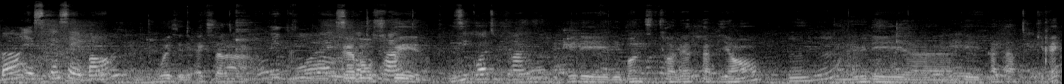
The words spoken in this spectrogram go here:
Bon, est-ce que c'est bon? Oui, c'est excellent. Très bon souper. C'est quoi tu prends? On a eu des, bonnes petites crevettes papillons. Mm-hmm. On a eu des, euh, des patates grecques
